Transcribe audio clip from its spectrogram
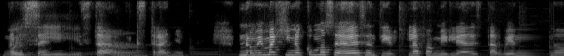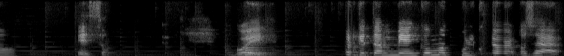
No pues sé, sí, está... extraño. No me imagino cómo se debe sentir la familia de estar viendo eso. Güey. Porque también como cultura, o sea,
